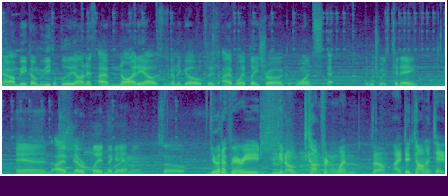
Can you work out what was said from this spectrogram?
And I'm being, I'm gonna be completely honest. I have no idea how this is gonna go because I've only played Shrug once, at, which was today, and I've never played Mega Ant-Man. So You had a very, you know, confident win, though. I did commentate.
